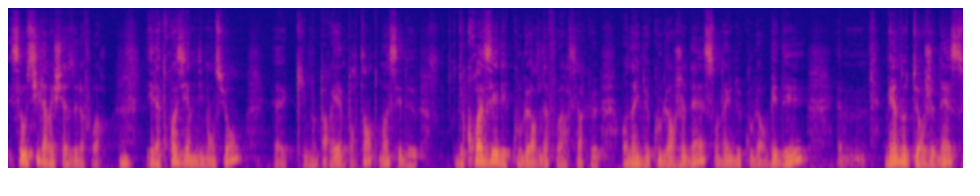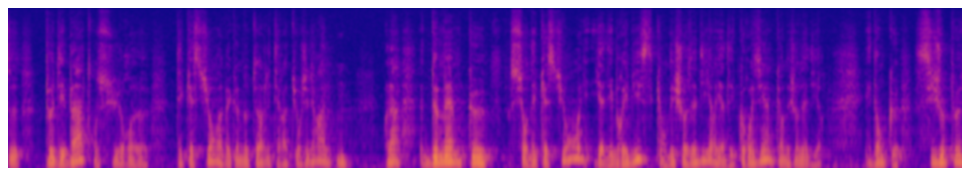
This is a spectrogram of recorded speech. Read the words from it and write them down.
C'est aussi la richesse de la foire. Mm. Et la troisième dimension, euh, qui me paraît importante, moi, c'est de, de croiser les couleurs de la foire. C'est-à-dire qu'on a une couleur jeunesse, on a une couleur BD, euh, mais un auteur jeunesse peut débattre sur des questions avec un auteur de littérature générale. Mm. Voilà. De même que sur des questions, il y a des brivistes qui ont des choses à dire, il y a des corésiens qui ont des choses à dire. Et donc, euh, si je peux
